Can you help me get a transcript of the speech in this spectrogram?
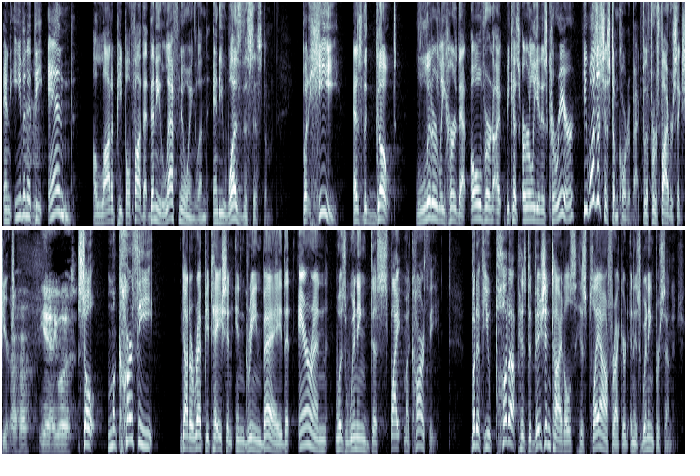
and even at the end, a lot of people thought that. Then he left New England, and he was the system. But he, as the goat, literally heard that over and over because early in his career, he was a system quarterback for the first five or six years. Uh-huh. Yeah, he was. So McCarthy got a reputation in Green Bay that Aaron was winning despite McCarthy. But if you put up his division titles, his playoff record, and his winning percentage,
